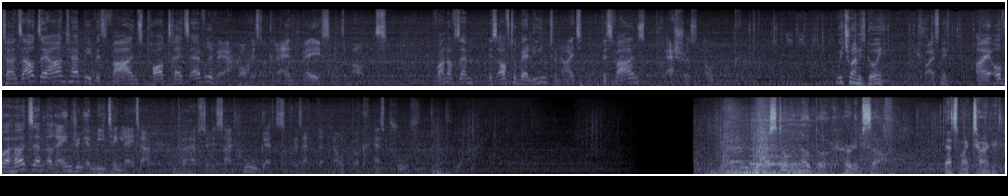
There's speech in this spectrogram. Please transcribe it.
Turns out they aren't happy with Vahlen's portraits everywhere, or his grand base in the mountains. One of them is off to Berlin tonight with Vahlen's precious notebook. Which one is going? Ich weiß nicht. I overheard them arranging a meeting later, perhaps to decide who gets to present the notebook as proof to the Führer. Stole the notebook hurt himself. That's my target.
